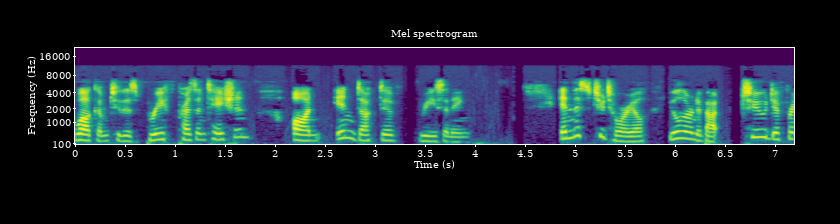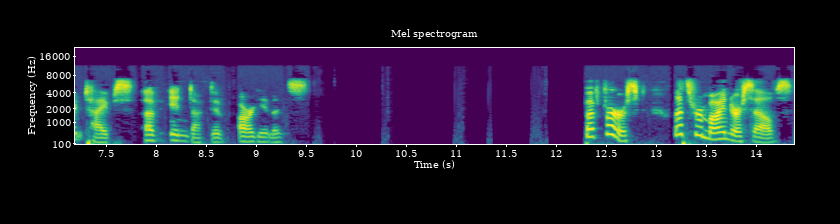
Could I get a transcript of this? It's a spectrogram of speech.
Welcome to this brief presentation on inductive reasoning. In this tutorial, you'll learn about two different types of inductive arguments. But first, let's remind ourselves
